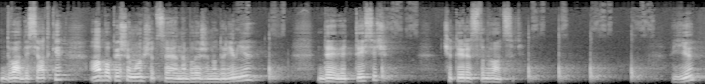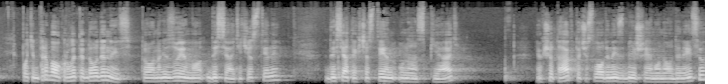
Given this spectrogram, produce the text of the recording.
два десятки. Або пишемо, що це наближено до рівня 9420. Є. Потім треба округлити до одиниць. То аналізуємо десяті частини. Десятих частин у нас 5. Якщо так, то число одиниць збільшуємо на одиницю.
